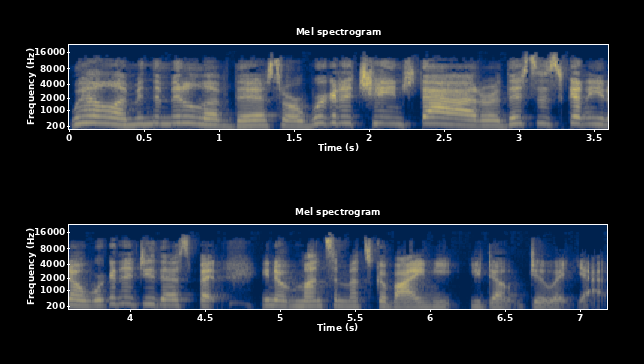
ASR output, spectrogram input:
well, I'm in the middle of this, or we're going to change that, or this is going to, you know, we're going to do this. But, you know, months and months go by and you, you don't do it yet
